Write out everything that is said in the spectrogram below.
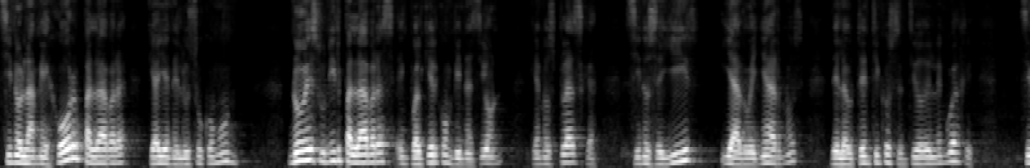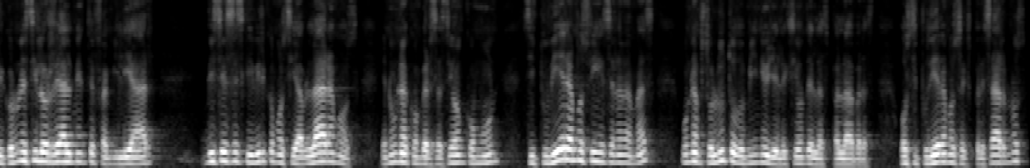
sino la mejor palabra que hay en el uso común. No es unir palabras en cualquier combinación que nos plazca, sino seguir y adueñarnos del auténtico sentido del lenguaje. Es con un estilo realmente familiar, dice es escribir como si habláramos en una conversación común, si tuviéramos, fíjense nada más, un absoluto dominio y elección de las palabras, o si pudiéramos expresarnos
